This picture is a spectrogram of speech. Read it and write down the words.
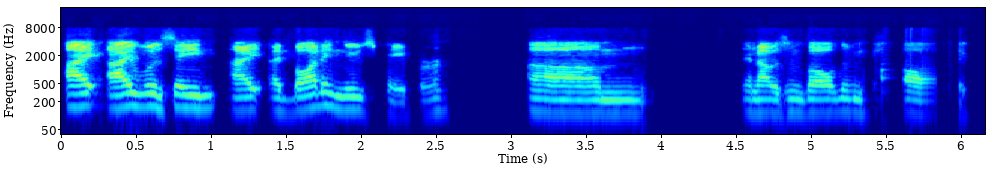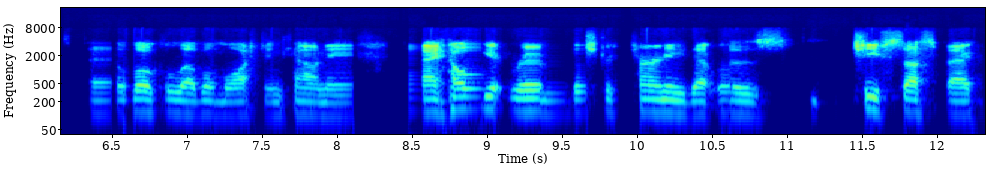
I I was a I, I bought a newspaper, um, and I was involved in politics at the local level in Washington County. I helped get rid of the district attorney that was chief suspect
